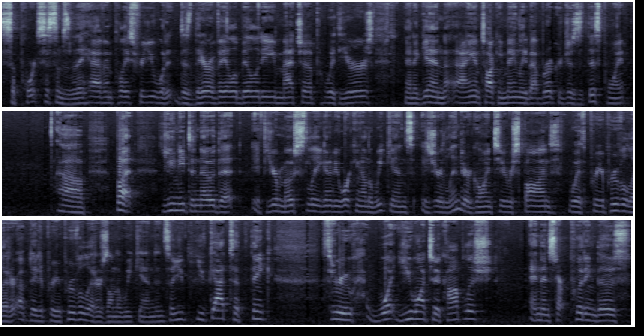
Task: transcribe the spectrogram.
support systems do they have in place for you? What does their availability match up with yours? And again, I am talking mainly about brokerages at this point, uh, but you need to know that if you're mostly going to be working on the weekends, is your lender going to respond with pre-approval letter, updated pre-approval letters on the weekend? And so you've, you've got to think through what you want to accomplish and then start putting those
